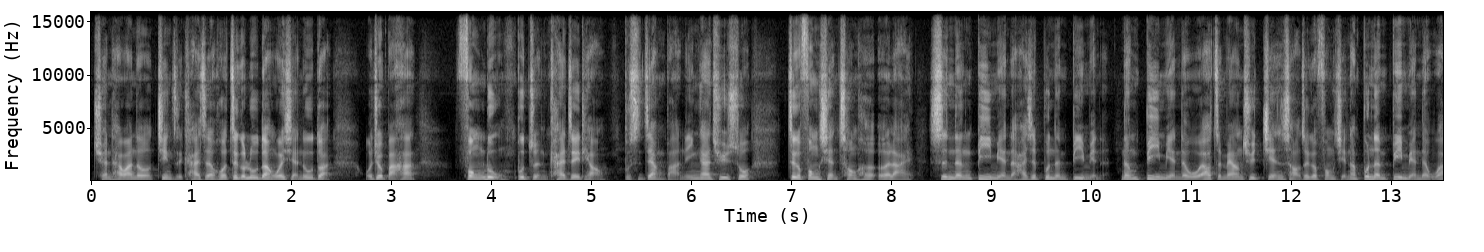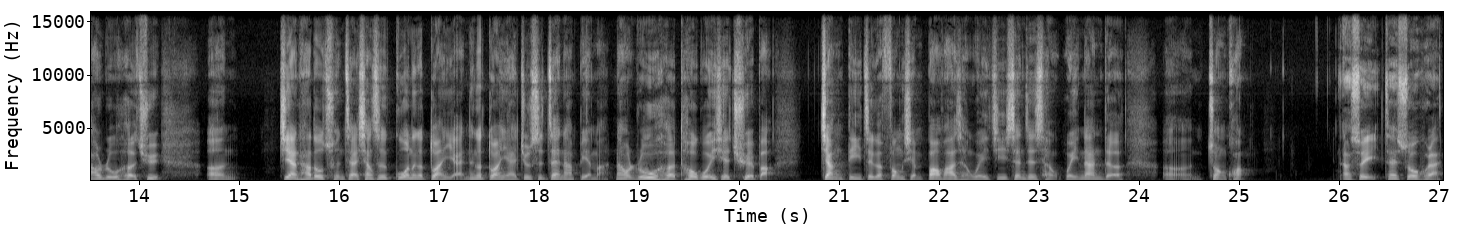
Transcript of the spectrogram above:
全台湾都禁止开车，或这个路段危险路段，我就把它封路，不准开这条，不是这样吧？你应该去说这个风险从何而来，是能避免的还是不能避免的？能避免的，我要怎么样去减少这个风险？那不能避免的，我要如何去？嗯、既然它都存在，像是过那个断崖，那个断崖就是在那边嘛。那我如何透过一些确保，降低这个风险爆发成危机，甚至成危难的呃状况？那所以再说回来，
